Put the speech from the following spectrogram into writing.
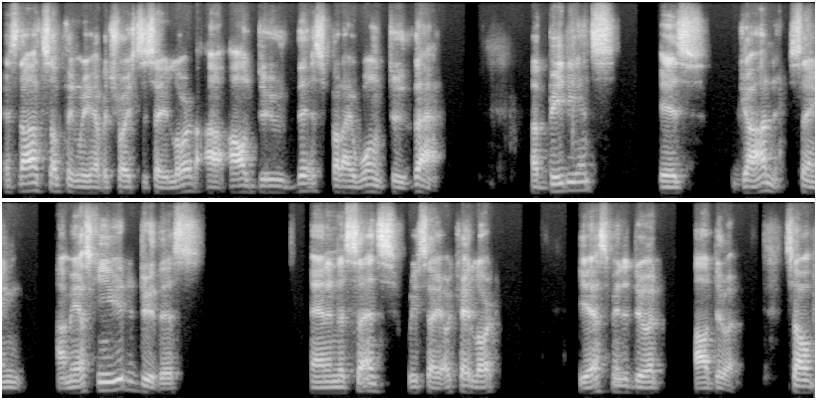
It's not something we have a choice to say, Lord, I'll do this, but I won't do that. Obedience is God saying, I'm asking you to do this. And in a sense, we say, okay, Lord, you asked me to do it, I'll do it. So,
